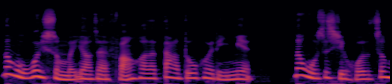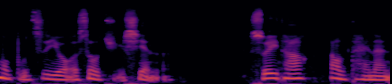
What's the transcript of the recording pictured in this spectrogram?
那我为什么要在繁华的大都会里面？那我自己活得这么不自由而受局限呢？”所以，他到了台南，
